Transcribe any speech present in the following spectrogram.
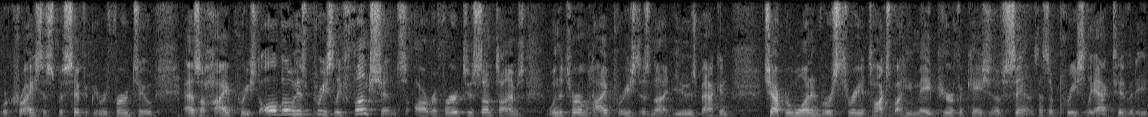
where Christ is specifically referred to as a high priest, although his priestly functions are referred to sometimes when the term high priest is not used. Back in chapter 1 and verse 3, it talks about he made purification of sins. That's a priestly activity,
